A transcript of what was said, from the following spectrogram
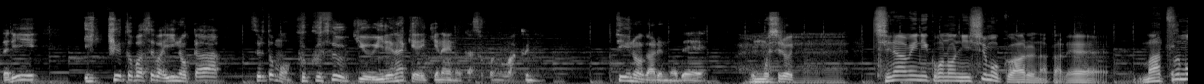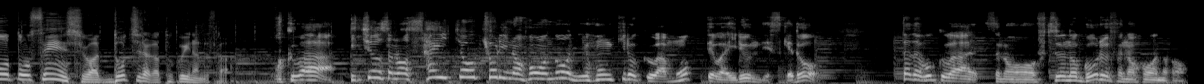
たり1球飛ばせばいいのかそれとも複数球入れなきゃいけないのかそこの枠にっていうのがあるので面白い。ちなみにこの2種目ある中で松本選手はどちらが得意なんですか？僕は一応その最長距離の方の日本記録は持ってはいるんですけどただ僕はその普通のゴルフの方の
